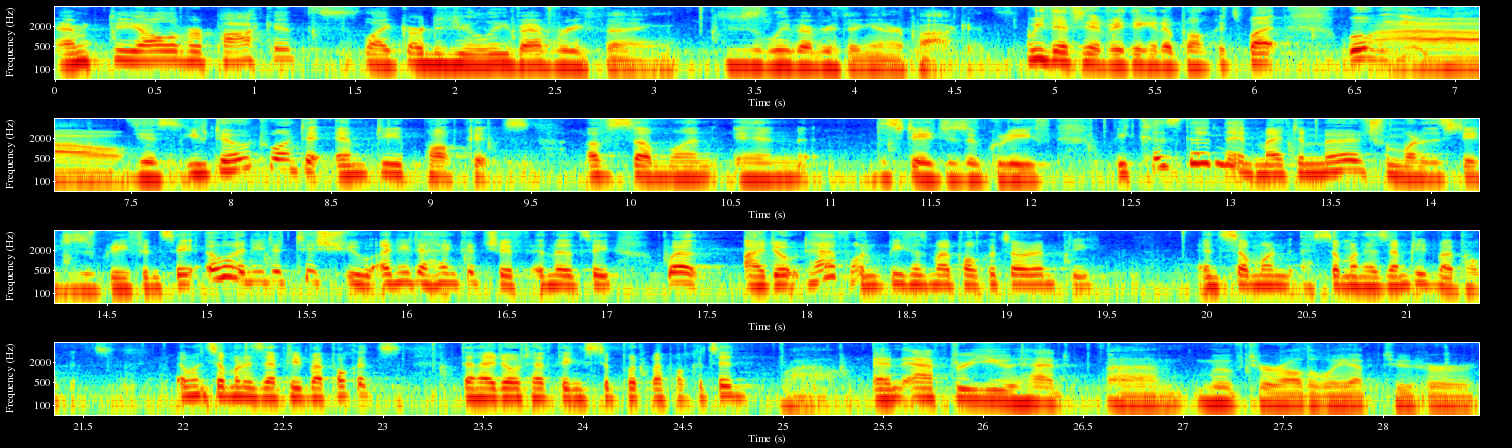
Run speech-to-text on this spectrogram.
empty all of her pockets? Like, or did you leave everything? Did you just leave everything in her pockets? we left everything in her pockets, but well, you- Wow. Yes, you don't want to empty pockets of someone in the stages of grief because then they might emerge from one of the stages of grief and say, Oh, I need a tissue, I need a handkerchief. And they'll say, Well, I don't have one because my pockets are empty. And someone, someone has emptied my pockets. And when someone has emptied my pockets, then I don't have things to put my pockets in. Wow. And after you had um, moved her all the way up to her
